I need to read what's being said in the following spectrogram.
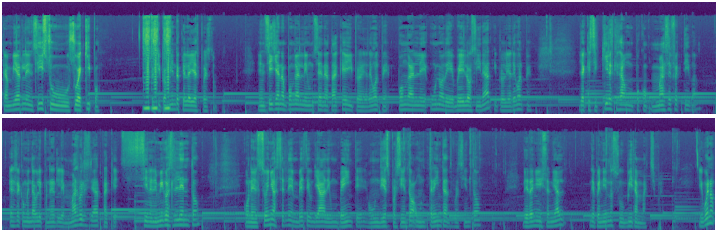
cambiarle en sí su, su equipo, su equipamiento que le hayas puesto. En sí ya no pónganle un set de ataque y probabilidad de golpe, pónganle uno de velocidad y probabilidad de golpe. Ya que si quieres que sea un poco más efectiva, es recomendable ponerle más velocidad para que si el enemigo es lento, con el sueño hacerle en vez de ya de un 20 o un 10% a un 30% de daño inicial dependiendo su vida máxima. Y bueno,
